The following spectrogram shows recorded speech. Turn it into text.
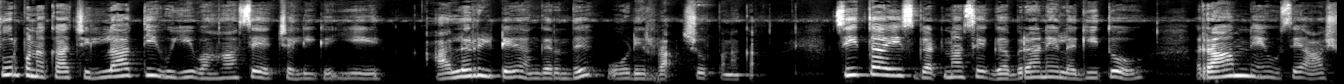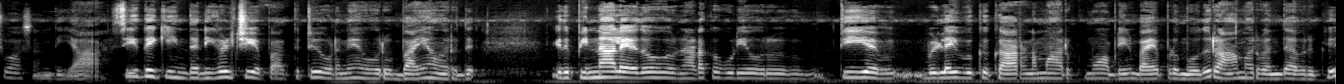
சூர்பனக்கா சில்லாத்தி உயி வஹாசே சலி கையி அலறிட்டே அங்கேருந்து ஓடிடுறா சூர்பனக்கா சீதா இஸ் கட்னாசே கப்ரானே கபரானே तो ராம் நே உசே ஆஸ்வாசம் தியா சீதைக்கு இந்த நிகழ்ச்சியை பார்த்துட்டு உடனே ஒரு பயம் வருது இது பின்னால் ஏதோ ஒரு நடக்கக்கூடிய ஒரு தீய விளைவுக்கு காரணமாக இருக்குமோ அப்படின்னு பயப்படும்போது ராமர் வந்து அவருக்கு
